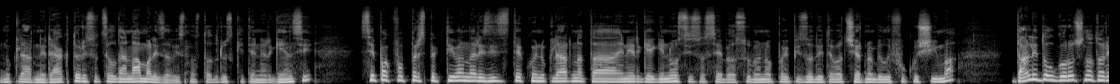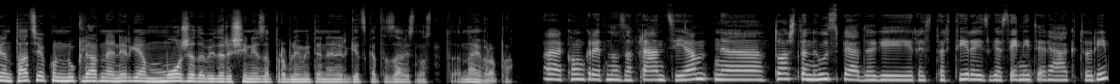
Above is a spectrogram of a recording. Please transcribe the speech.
нуклеарни реактори со цел да намали зависноста од руските енергенси, сепак во перспектива на ризиците кои нуклеарната енергија ги носи со себе, особено по епизодите во Чернобил и Фукушима, дали долгорочната ориентација кон нуклеарна енергија може да биде решение за проблемите на енергетската зависност на Европа? Конкретно за Франција, тоа што не успеа да ги рестартира изгасените реактори,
